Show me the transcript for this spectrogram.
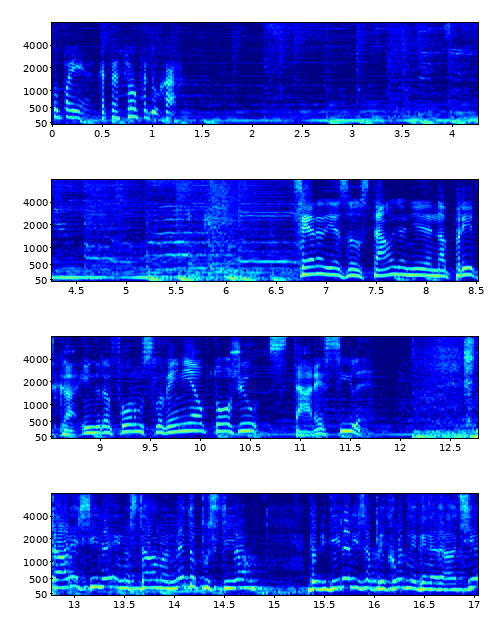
To pa je katastrofa duha. Cerar je za ustavljanje napredka in reform Slovenije obtožil stare sile. Stare sile enostavno ne dopustijo, da bi delali za prihodne generacije,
